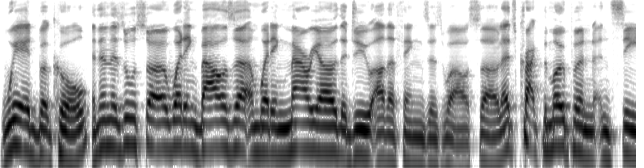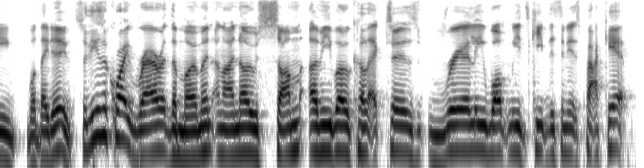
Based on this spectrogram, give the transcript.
weird but cool. And then there's also Wedding Bowser and Wedding Mario that do other things as well. So let's crack them open and see what they do. So these are quite rare at the moment, and I know some Amiibo collectors really want me to keep this in its packet.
